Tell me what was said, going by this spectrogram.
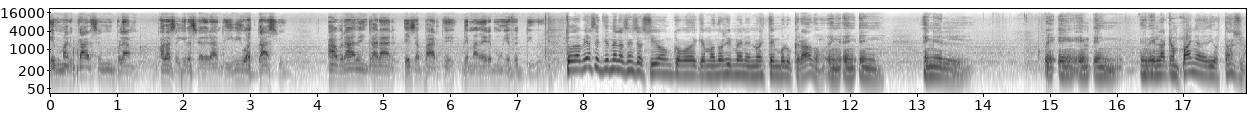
enmarcarse en un plan para seguir hacia adelante. Y digo, Astacio, habrá de encarar esa parte de manera muy efectiva. Todavía se tiene la sensación como de que Manuel Jiménez no está involucrado en, en, el, en, la campaña de Diostacio.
